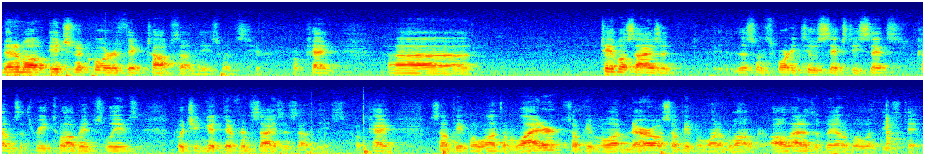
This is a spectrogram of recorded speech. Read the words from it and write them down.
minimal inch and a quarter thick tops on these ones here, okay? Uh, Table size, uh, this one's forty-two sixty-six, comes with three 12-inch leaves, but you can get different sizes on these, okay? Some people want them wider, some people want them narrow, some people want them longer. All that is available with these tables.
